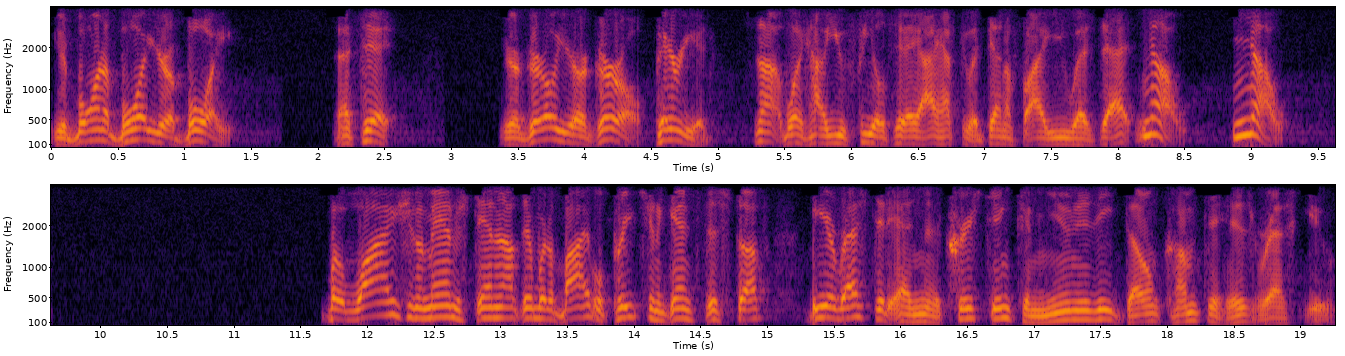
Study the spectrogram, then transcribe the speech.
You're born a boy, you're a boy. That's it. You're a girl, you're a girl, period. It's not what how you feel today. I have to identify you as that. No, no. But why should a man who's standing out there with a Bible preaching against this stuff be arrested and the Christian community don't come to his rescue?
